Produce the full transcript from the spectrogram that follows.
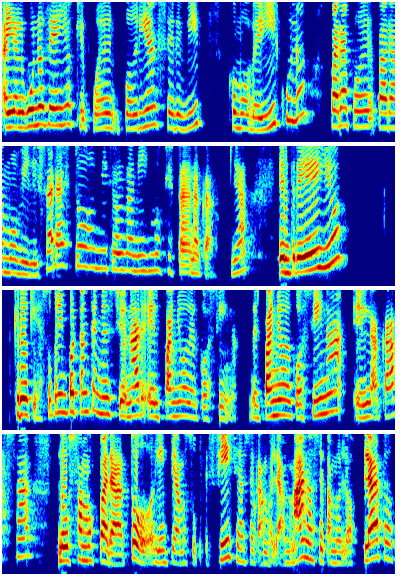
hay algunos de ellos que pueden, podrían servir como vehículo para, poder, para movilizar a estos microorganismos que están acá, ¿ya? Entre ellos, creo que es súper importante mencionar el paño de cocina. El paño de cocina en la casa lo usamos para todo, limpiamos superficies, secamos las manos, secamos los platos,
